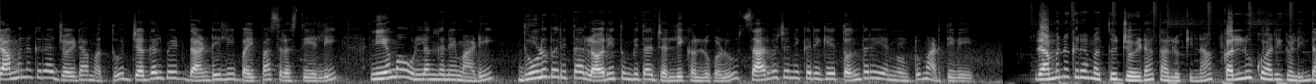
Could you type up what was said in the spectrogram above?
ರಾಮನಗರ, ಜೊಯ್ಡಾ ಮತ್ತು ಜಗಲ್ಬೇಟ್ ದಾಂಡೇಲಿ ಬೈಪಾಸ್ ರಸ್ತೆಯಲ್ಲಿ ನಿಯಮ ಉಲ್ಲಂಘನೆ ಮಾಡಿ ಧೂಳುಭರಿತ ಲಾರಿ ತುಂಬಿದ ಜಲ್ಲಿಕಲ್ಲುಗಳು ಸಾರ್ವಜನಿಕರಿಗೆ ತೊಂದರೆಯನ್ನುಂಟು ಮಾಡ್ತಿವೆ. ರಾಮನಗರ ಮತ್ತು ಜೊಯ್ಡಾ ತಾಲೂಕಿನ ಕಲ್ಲು ಕ್ವಾರಿಗಳಿಂದ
